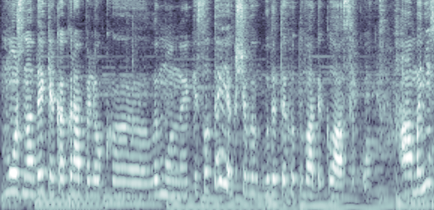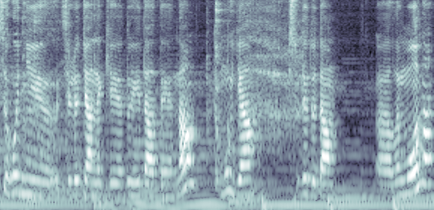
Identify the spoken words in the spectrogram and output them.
можна декілька крапельок е, лимонної кислоти, якщо ви будете готувати класику. А мені сьогодні ці льодяники доїдати нам, тому я сюди додам е, лимона,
